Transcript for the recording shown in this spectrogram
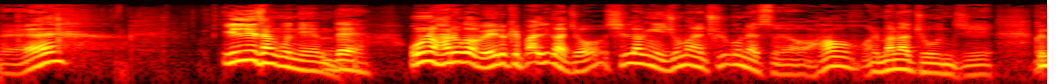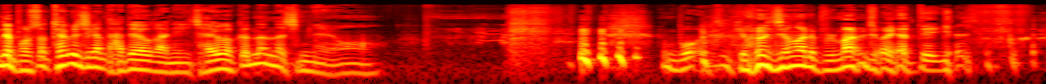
네. 1239님. 네. 오늘 하루가 왜 이렇게 빨리 가죠? 신랑이 2주 만에 출근했어요. 아우, 얼마나 좋은지. 근데 벌써 퇴근 시간 다 되어 가니 자유가 끝났나 싶네요. 뭐, 결혼 생활에 불만을 저희한테 얘기하시는 거예요.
